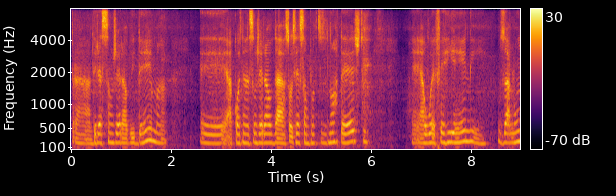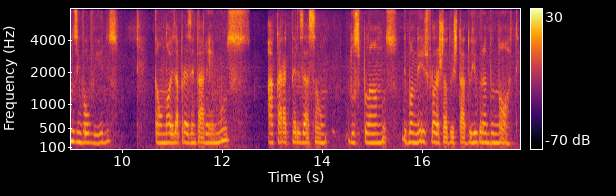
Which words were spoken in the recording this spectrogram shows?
para a direção geral do IDEMA, é, a coordenação geral da Associação Plantas do Nordeste, é, a UFRN, os alunos envolvidos. Então, nós apresentaremos a caracterização dos planos de manejo florestal do Estado do Rio Grande do Norte,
